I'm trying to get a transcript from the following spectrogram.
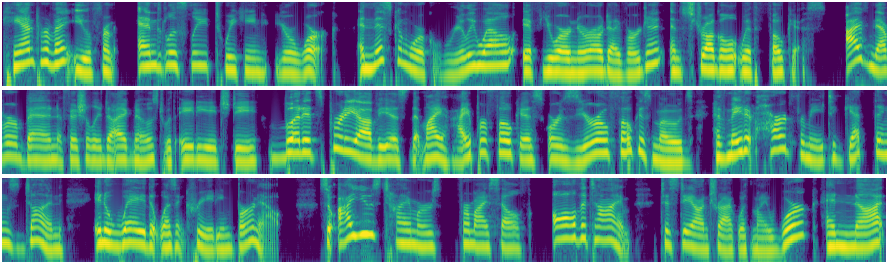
can prevent you from endlessly tweaking your work. And this can work really well if you are neurodivergent and struggle with focus. I've never been officially diagnosed with ADHD, but it's pretty obvious that my hyper focus or zero focus modes have made it hard for me to get things done in a way that wasn't creating burnout. So I use timers for myself all the time to stay on track with my work and not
